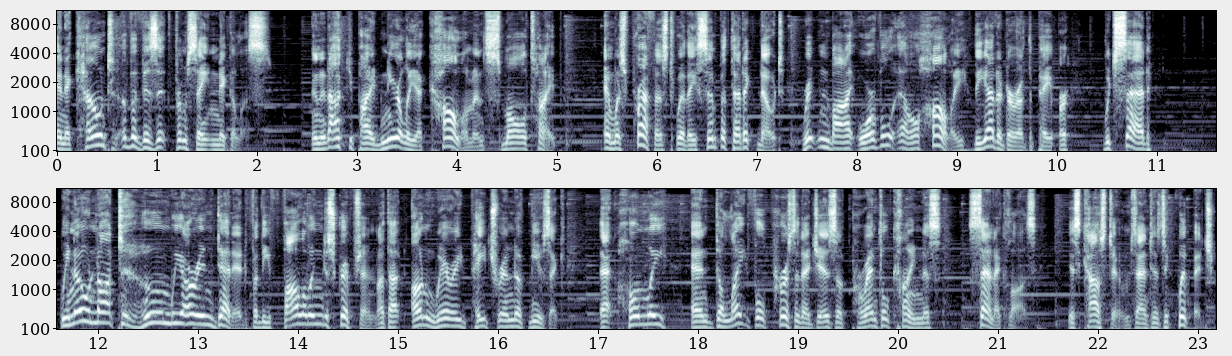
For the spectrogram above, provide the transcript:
An Account of a Visit from St. Nicholas, and it occupied nearly a column in small type and was prefaced with a sympathetic note written by Orville L. Holley, the editor of the paper, which said, We know not to whom we are indebted for the following description of that unwearied patron of music, that homely and delightful personages of parental kindness, Santa Claus, his costumes and his equipage,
